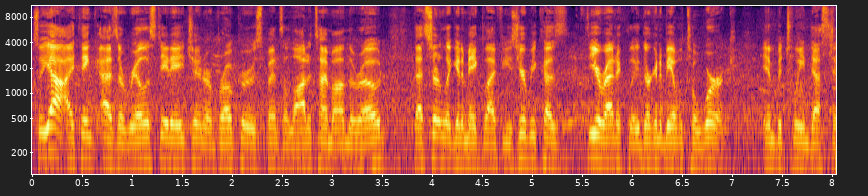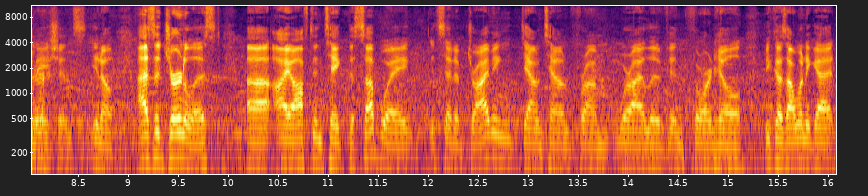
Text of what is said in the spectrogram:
So, yeah, I think as a real estate agent or broker who spends a lot of time on the road, that's certainly going to make life easier because theoretically they're going to be able to work in between destinations. Sure. You know, as a journalist, uh, I often take the subway instead of driving downtown from where I live in Thornhill because I want to get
